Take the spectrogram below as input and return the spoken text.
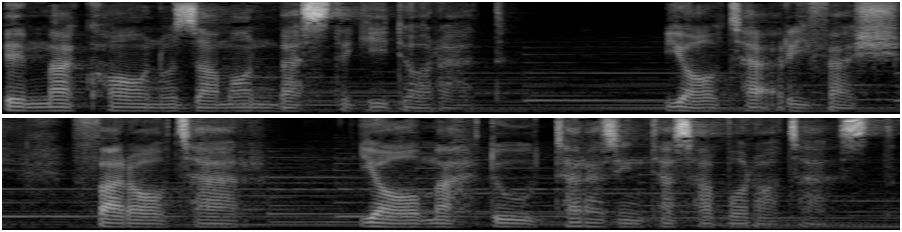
به مکان و زمان بستگی دارد؟ یا تعریفش فراتر یا محدودتر از این تصورات است؟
